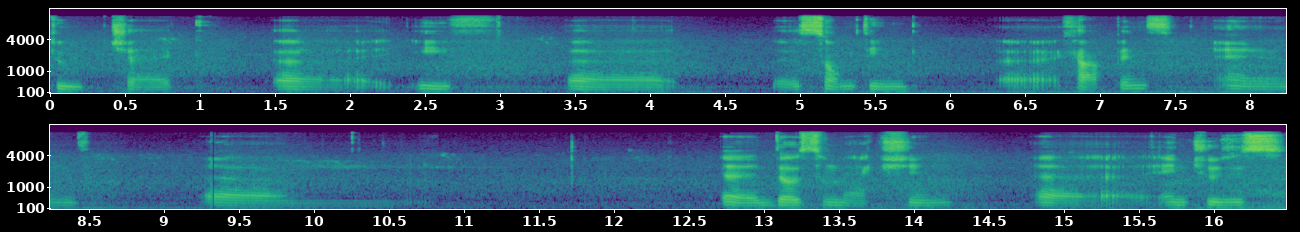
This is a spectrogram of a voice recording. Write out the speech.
to check uh, if something happens and um, uh, does some action uh, and chooses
